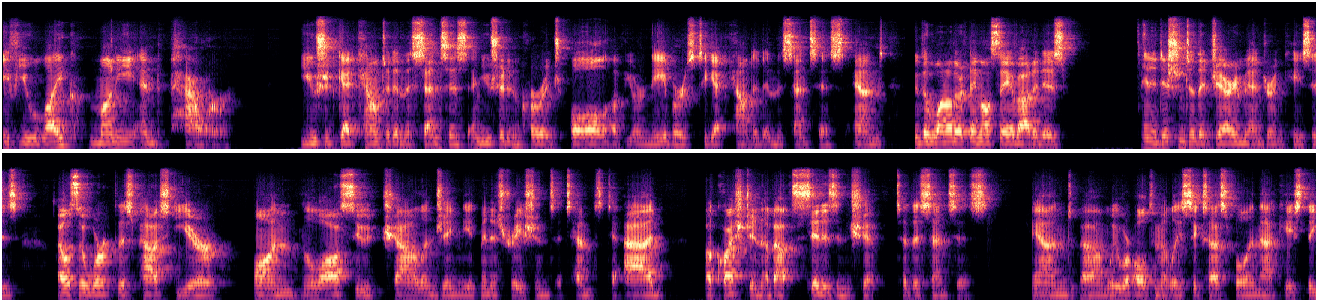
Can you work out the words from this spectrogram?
if you like money and power, you should get counted in the census and you should encourage all of your neighbors to get counted in the census. And the one other thing I'll say about it is in addition to the gerrymandering cases, I also worked this past year on the lawsuit challenging the administration's attempt to add a question about citizenship to the census. And um, we were ultimately successful in that case. The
